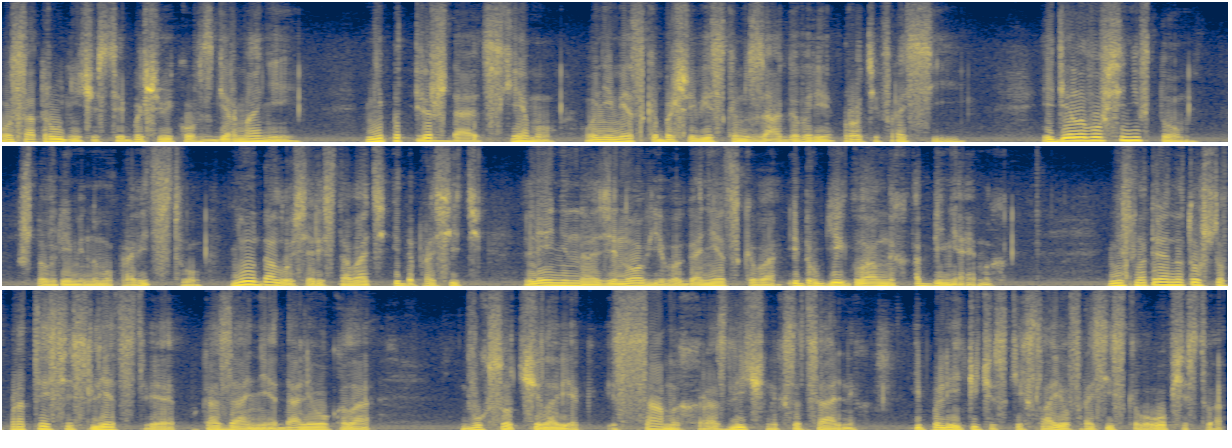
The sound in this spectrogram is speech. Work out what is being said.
о сотрудничестве большевиков с Германией, не подтверждают схему о немецко-большевистском заговоре против России. И дело вовсе не в том, что временному правительству не удалось арестовать и допросить Ленина, Зиновьева, Ганецкого и других главных обвиняемых. Несмотря на то, что в процессе следствия показания дали около 200 человек из самых различных социальных и политических слоев российского общества,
